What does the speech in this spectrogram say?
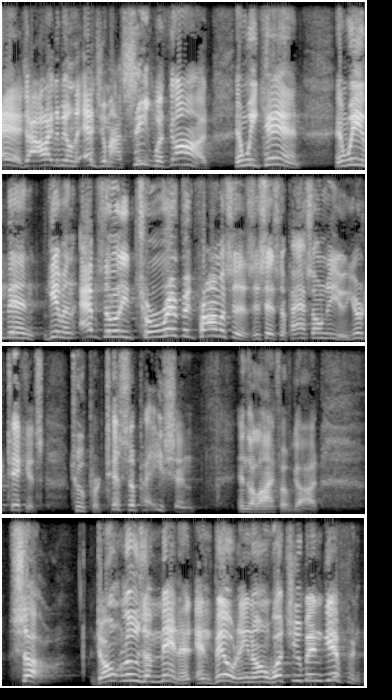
edge. I like to be on the edge of my seat with God. And we can. And we've been given absolutely terrific promises. It says to pass on to you your tickets to participation in the life of God. So, don't lose a minute in building on what you've been given.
